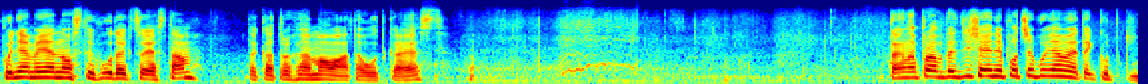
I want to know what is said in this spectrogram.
Płyniemy jedną z tych łódek, co jest tam. Taka trochę mała ta łódka jest. Tak naprawdę dzisiaj nie potrzebujemy tej kubki.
